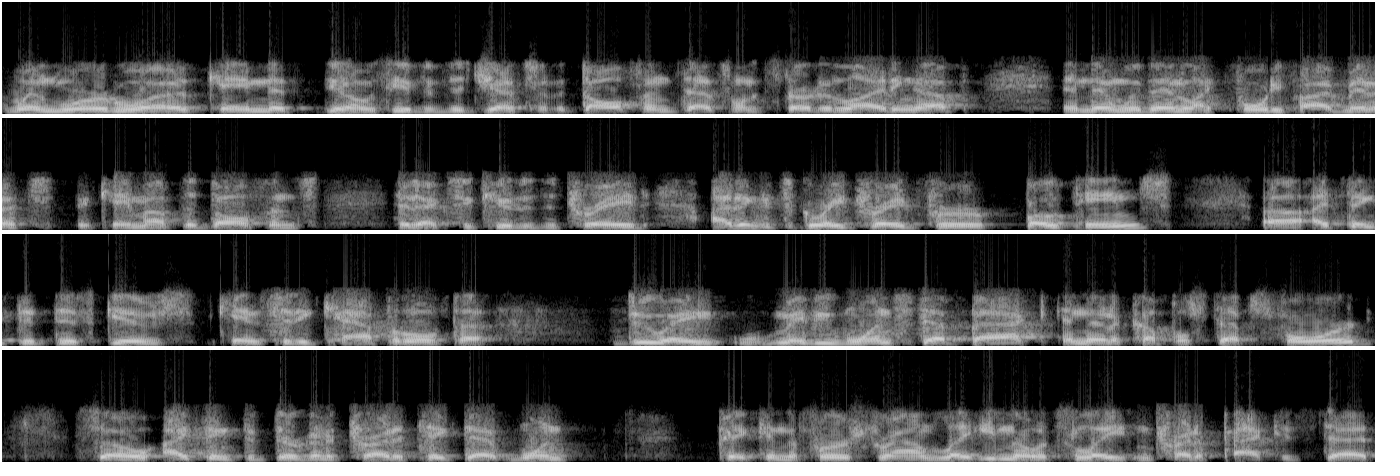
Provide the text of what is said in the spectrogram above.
when word was came that you know it was either the Jets or the Dolphins, that's when it started lighting up. And then within like 45 minutes, it came out the Dolphins had executed the trade. I think it's a great trade for both teams. Uh, I think that this gives Kansas City capital to do a maybe one step back and then a couple steps forward. So I think that they're going to try to take that one pick in the first round, even though it's late, and try to package that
